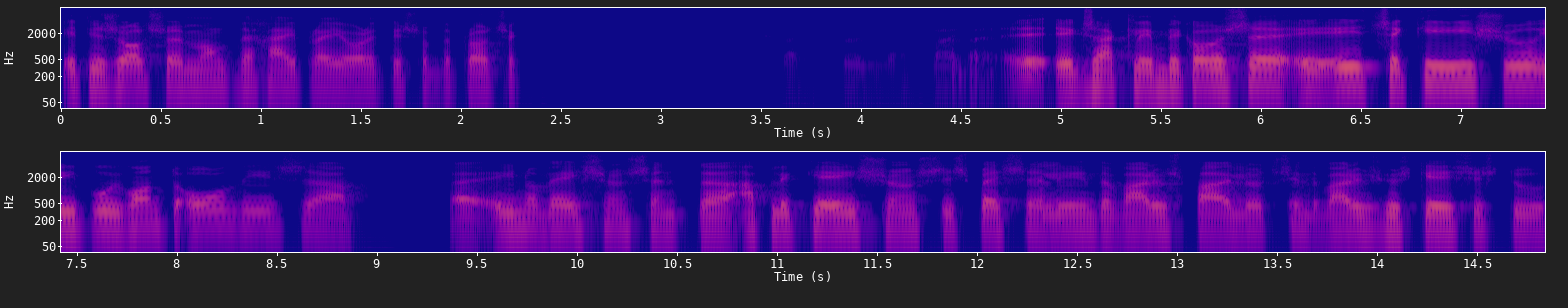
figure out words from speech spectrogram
it is also among the high priorities of the project. Exactly, because it's a key issue if we want all these Uh, innovations and uh, applications, especially in the various pilots, in the various use cases to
